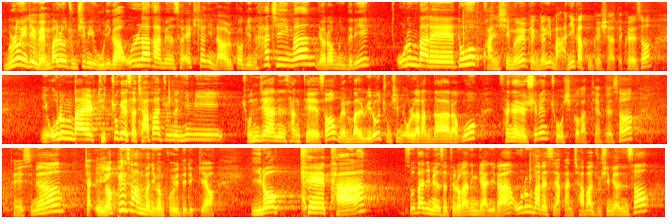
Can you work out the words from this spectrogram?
물론 이제 왼발로 중심이 우리가 올라가면서 액션이 나올 거긴 하지만 여러분들이 오른발에도 관심을 굉장히 많이 갖고 계셔야 돼. 그래서 이 오른발 뒤쪽에서 잡아주는 힘이 존재하는 상태에서 왼발 위로 중심이 올라간다라고 생각해 주시면 좋으실 것 같아요. 그래서 돼 있으면 자 옆에서 한번 이건 보여드릴게요. 이렇게 다 쏟아지면서 들어가는 게 아니라 오른발에서 약간 잡아주시면서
